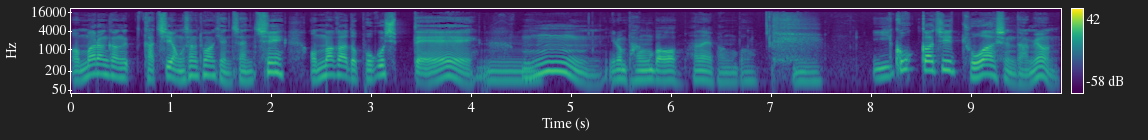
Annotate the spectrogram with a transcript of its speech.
엄마랑 가- 같이 영상통화 괜찮지? 엄마가 너 보고 싶대. 음, 이런 방법 하나의 방법. 이것까지 좋아하신다면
